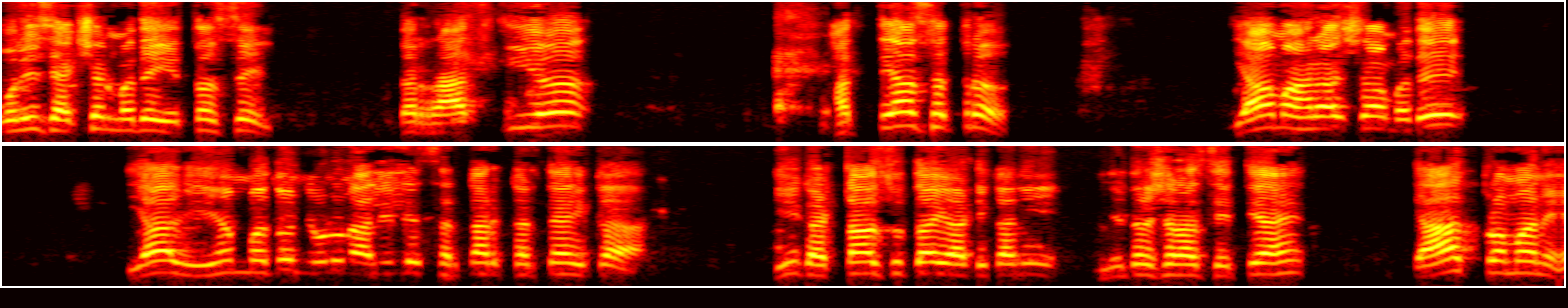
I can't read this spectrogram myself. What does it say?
पोलीस ऍक्शनमध्ये येत असेल. तर राजकीय हत्या सत्र या महाराष्ट्रामध्ये या व्हीएम मधून निवडून आलेले सरकार करते आहे का? ही घटना सुद्धा या ठिकाणी निदर्शनास येते आहे. त्याचप्रमाणे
